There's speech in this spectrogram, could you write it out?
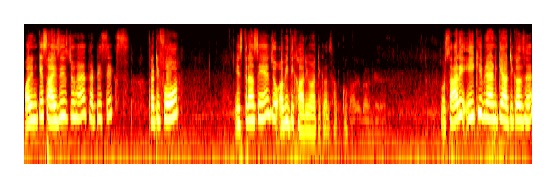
और इनके साइजेस जो हैं 36, 34 इस तरह से हैं जो अभी दिखा रही हूँ आर्टिकल्स आपको। और सारे एक ही ब्रांड के आर्टिकल्स हैं।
